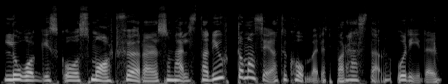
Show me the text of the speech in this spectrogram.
logisk och smart förare som helst hade gjort om man ser att det kommer ett par hästar och rider.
